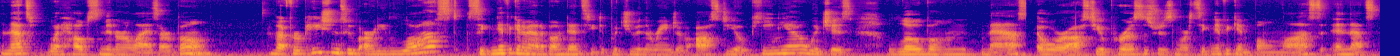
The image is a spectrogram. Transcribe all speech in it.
And that's what helps mineralize our bone. But for patients who've already lost significant amount of bone density to put you in the range of osteopenia, which is low bone mass, or osteoporosis, which is more significant bone loss, and that's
